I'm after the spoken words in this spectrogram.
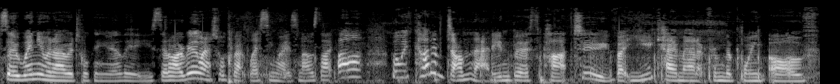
So when you and I were talking earlier, you said, oh, I really want to talk about blessing ways. And I was like, oh, but we've kind of done that in birth part two. But you came at it from the point of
